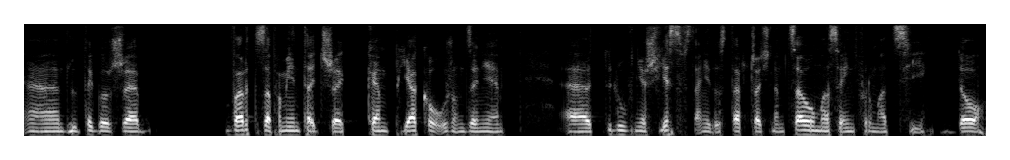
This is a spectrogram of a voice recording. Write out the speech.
e, dlatego że warto zapamiętać, że Kemp jako urządzenie e, również jest w stanie dostarczać nam całą masę informacji do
